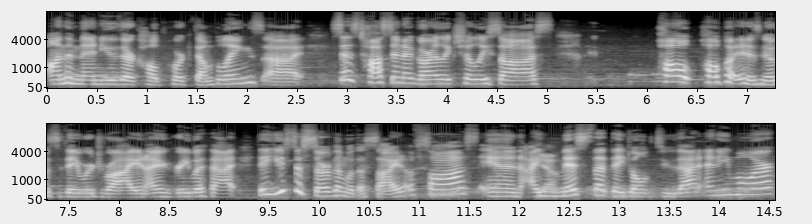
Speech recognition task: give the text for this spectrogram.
On the menu, they're called pork dumplings. Uh, says toss in a garlic chili sauce. Paul Paul put in his notes that they were dry, and I agree with that. They used to serve them with a side of sauce, and I Yeah. miss that they don't do that anymore.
